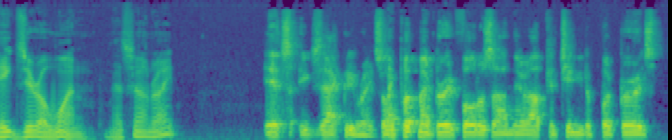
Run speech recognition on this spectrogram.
801. That sound right? It's exactly right. So I put my bird photos on there. I'll continue to put birds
